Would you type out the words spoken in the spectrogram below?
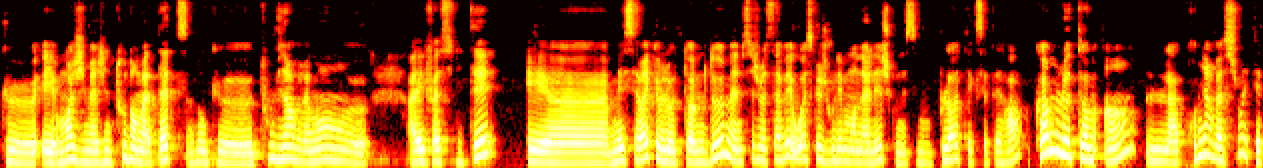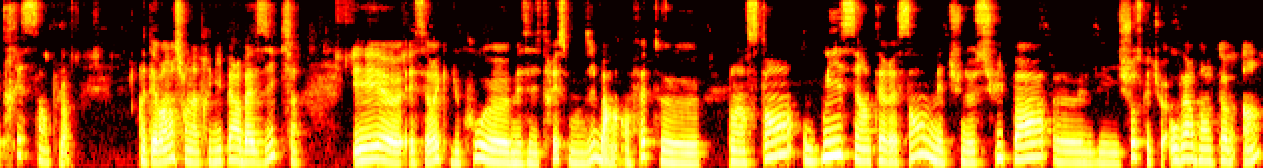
que et moi j'imagine tout dans ma tête. Donc euh, tout vient vraiment euh, avec facilité et euh, mais c'est vrai que le tome 2, même si je savais où est-ce que je voulais m'en aller, je connaissais mon plot, etc. Comme le tome 1, la première version était très simple. Elle était vraiment sur une intrigue hyper basique. Et, euh, et c'est vrai que du coup, euh, mes éditrices m'ont dit, bah en fait, euh, pour l'instant, oui, c'est intéressant, mais tu ne suis pas les choses que tu as ouvertes dans le tome 1,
